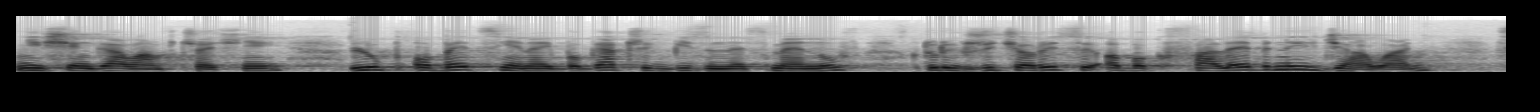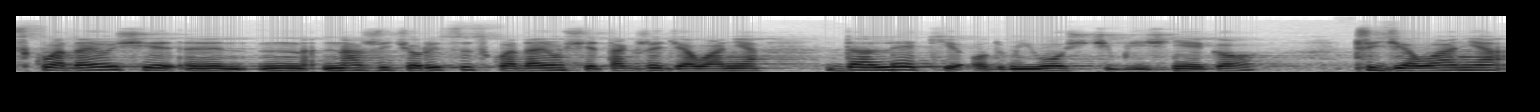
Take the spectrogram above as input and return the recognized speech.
nie sięgałam wcześniej, lub obecnie najbogatszych biznesmenów, których życiorysy obok chwalebnych działań składają się, y, na życiorysy składają się także działania dalekie od miłości bliźniego, czy działania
